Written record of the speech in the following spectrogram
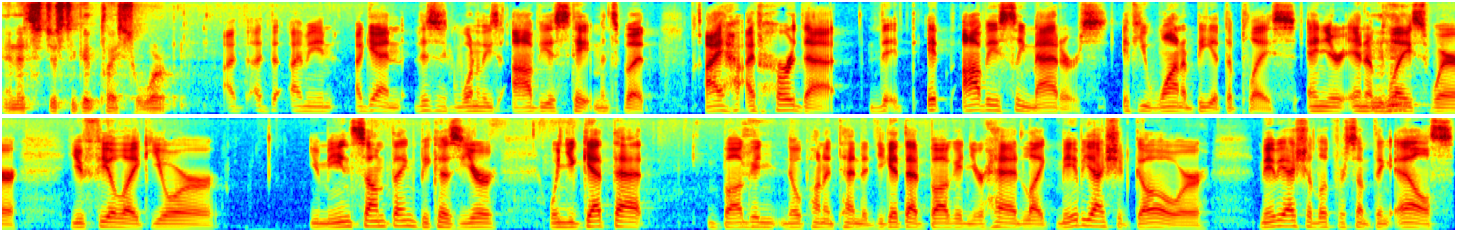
and it's just a good place to work. I, I, I, mean again this is one of these obvious statements but I, i've heard that it, it obviously matters if you want to be at the place and you're in a mm-hmm. place where you feel like you're you mean something because you're when you get that bug in no pun intended you get that bug in your head like maybe i should go or maybe i should look for something else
